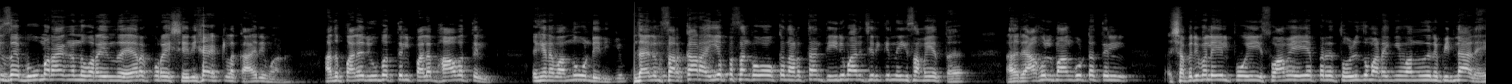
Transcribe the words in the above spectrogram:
ഈസ് എ ബൂമറാങ് എന്ന് പറയുന്നത് ഏറെക്കുറെ ശരിയായിട്ടുള്ള കാര്യമാണ്. അത് പല രൂപത്തിൽ പല ഭാവത്തിൽ ഇങ്ങനെ വന്നുകൊണ്ടിരിക്കും. എന്തായാലും സർക്കാർ അയ്യപ്പ സംഘമൊക്കെ നടത്താൻ തീരുമാനിച്ചിരിക്കുന്ന ഈ സമയത്ത് രാഹുൽ മാങ്കൂട്ടത്തിൽ ശബരിമലയിൽ പോയി സ്വാമി അയ്യപ്പനെ തൊഴുതു മടങ്ങി വന്നതിന് പിന്നാലെ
